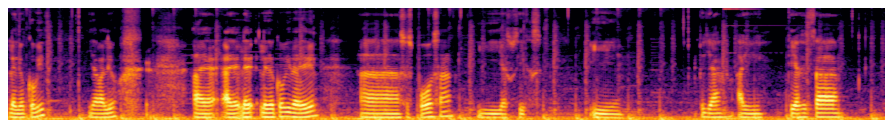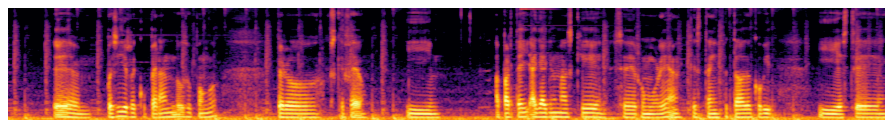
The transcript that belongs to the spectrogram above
le dio COVID. Ya valió. le, le dio COVID a él, a su esposa y a sus hijas. Y pues ya ahí que ya se está eh, pues sí recuperando supongo. Pero pues qué feo. Y aparte hay, hay, alguien más que se rumorea que está infectado de COVID y este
